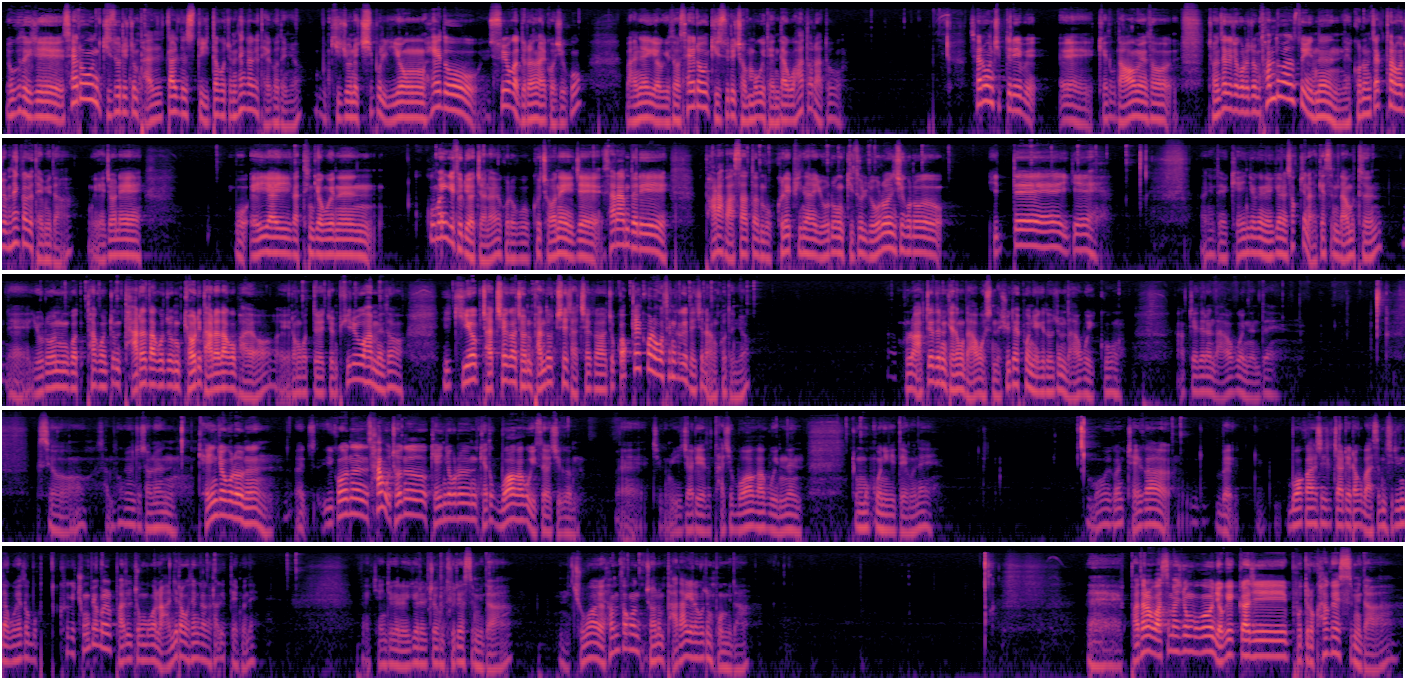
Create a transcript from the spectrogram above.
여기서 이제 새로운 기술이 좀 발달될 수도 있다고 좀 생각이 되거든요. 뭐 기존의 칩을 이용해도 수요가 늘어날 것이고, 만약에 여기서 새로운 기술이 접목이 된다고 하더라도, 새로운 칩들이 예, 계속 나오면서 전 세계적으로 좀 선도할 수 있는 예, 그런 섹터라고 좀 생각이 됩니다. 뭐 예전에 뭐 AI 같은 경우에는 꿈의 기술이었잖아요. 그리고 그 전에 이제 사람들이 바라봤었던 뭐 그래피나 요런 기술 요런 식으로 이때 이게 아닌데 개인적인 의견을 섞지는 않겠습니다. 아무튼 예, 요런 것하고는 좀 다르다고 좀 결이 다르다고 봐요. 이런 것들이 좀 필요하면서 이 기업 자체가 저는 반도체 자체가 좀 꺾일 거라고 생각이 되지는 않거든요. 물론 악재들은 계속 나오고 있습니다. 휴대폰 얘기도 좀 나오고 있고 악재들은 나오고 있는데 글쎄요. 삼성전자 저는 개인적으로는 어, 이거는 사고 저도 개인적으로는 계속 모아가고 있어요 지금 예, 지금 이 자리에서 다시 모아가고 있는 종목군이기 때문에 뭐 이건 제가 매, 모아가실 자리라고 말씀드린다고 해서 뭐 크게 충격을 받을 종목은 아니라고 생각을 하기 때문에 예, 개인적인 의견을 좀 드렸습니다. 음, 좋아요. 삼성은 저는 바닥이라고 좀 봅니다. 네, 바다라고 말씀하신 종목은 여기까지 보도록 하겠습니다.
